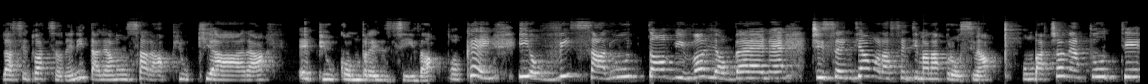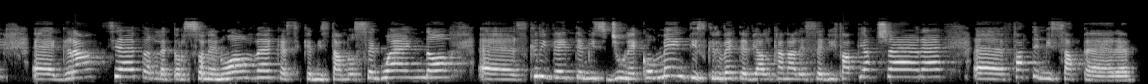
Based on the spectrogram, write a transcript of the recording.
la situazione in Italia non sarà più chiara e più comprensiva ok? Io vi saluto vi voglio bene ci sentiamo la settimana prossima. Un bacione a tutti eh, grazie per le persone nuove che, che mi stanno seguendo. Eh, scrivetemi giù nei commenti iscrivetevi al canale se vi fa piacere eh, fatemi sapere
